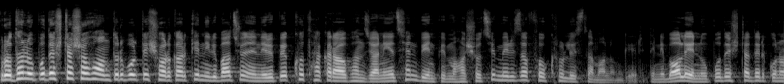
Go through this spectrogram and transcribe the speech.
প্রধান উপদেষ্টা সহ অন্তর্বর্তী সরকারকে নির্বাচনে নিরপেক্ষ থাকার আহ্বান জানিয়েছেন বিএনপি মহাসচিব মির্জা ফখরুল ইসলাম আলমগীর। তিনি বলেন উপদেষ্টাদের কোনো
